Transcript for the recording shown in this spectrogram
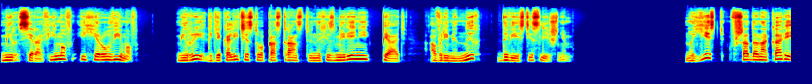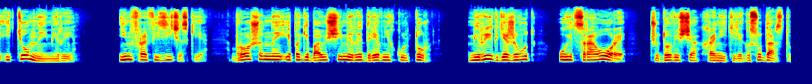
мир серафимов и херувимов, миры, где количество пространственных измерений 5, а временных — 200 с лишним. Но есть в Шаданакаре и темные миры, инфрафизические, брошенные и погибающие миры древних культур, миры, где живут уицраоры, чудовища-хранители государств,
